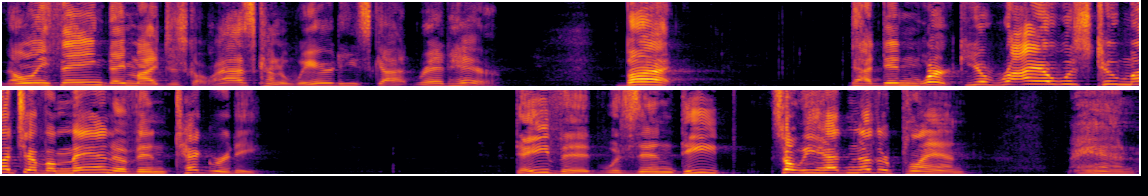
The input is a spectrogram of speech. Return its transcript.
the only thing they might just go, well, that's kind of weird. He's got red hair. But that didn't work. Uriah was too much of a man of integrity. David was in deep, so he had another plan. Man,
